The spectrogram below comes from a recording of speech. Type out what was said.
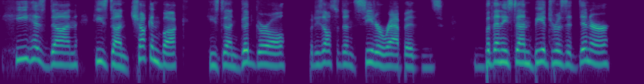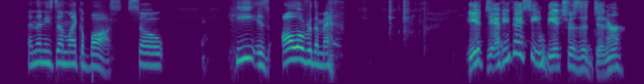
he has done, he's done Chuck and Buck, he's done Good Girl, but he's also done Cedar Rapids, but then he's done Beatriz at Dinner, and then he's done Like a Boss. So he is all over the map. Have you guys seen Beatriz at Dinner?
